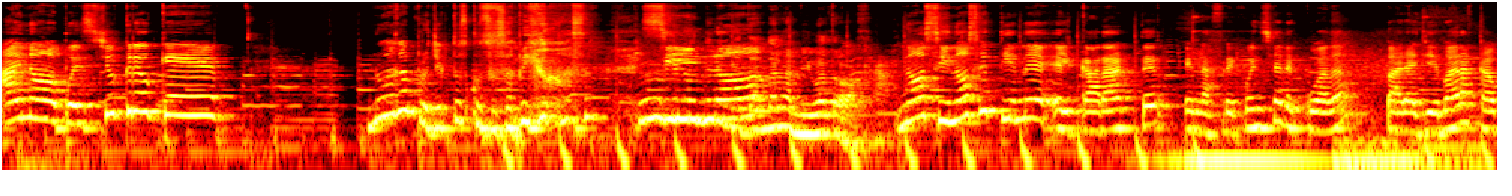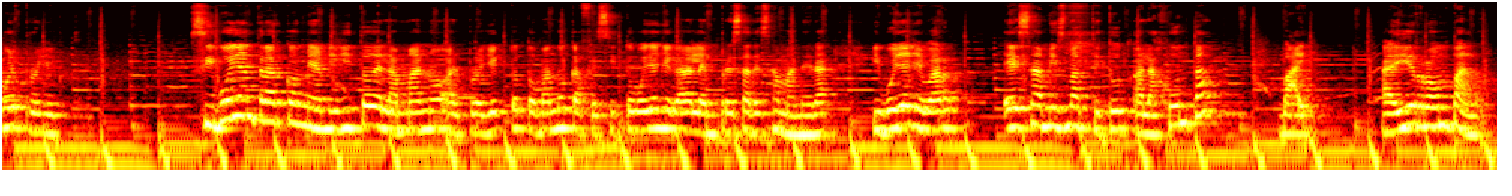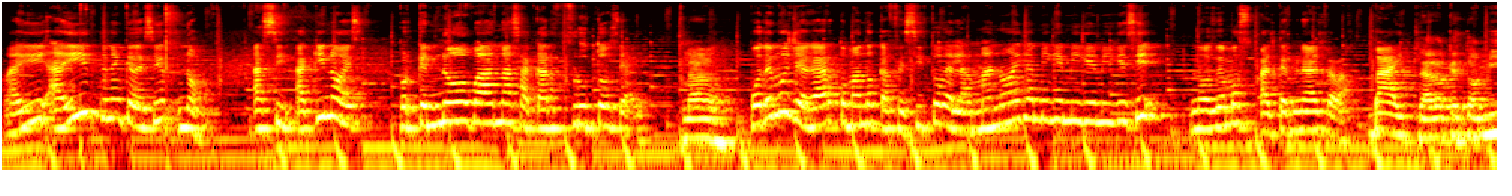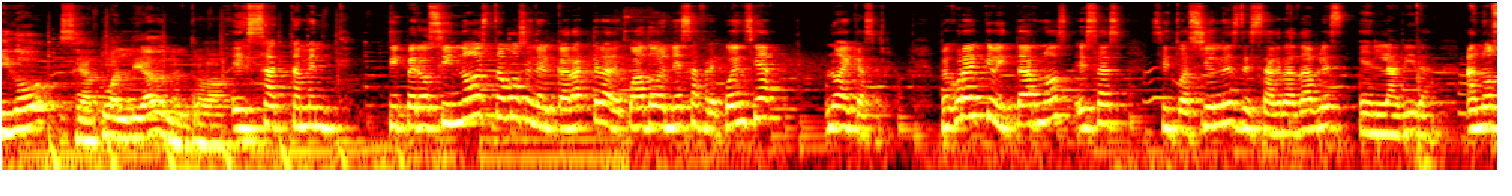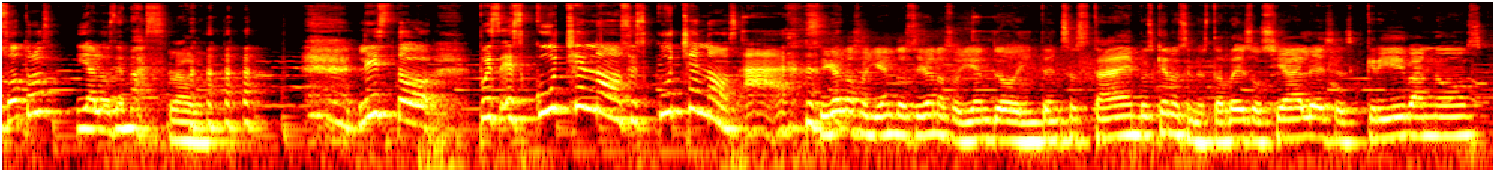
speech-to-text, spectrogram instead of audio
Ay, no, pues yo creo que no hagan proyectos con sus amigos. No Si no, invitando al amigo a trabajar. no, si no se tiene el carácter en la frecuencia adecuada para llevar a cabo el proyecto. Si voy a entrar con mi amiguito de la mano al proyecto tomando cafecito, voy a llegar a la empresa de esa manera y voy a llevar esa misma actitud a la junta, bye. Ahí rómpanlo. Ahí, ahí tienen que decir no. Así, aquí no es, porque no van a sacar frutos de ahí. Claro. Podemos llegar tomando cafecito de la mano. Ay, amigue, amigue, amigue, sí. Nos vemos al terminar el trabajo. Bye. Claro, que tu amigo sea tu aliado en el trabajo. Exactamente. Sí, pero si no estamos en el carácter adecuado en esa frecuencia, no hay que hacerlo. Mejor hay que evitarnos esas situaciones desagradables en la vida, a nosotros y a los demás. Claro. Listo. Pues escúchenos, escúchenos. Ah. Síganos oyendo, síganos oyendo Intensos Time. Búsquenos en nuestras redes sociales, escríbanos.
